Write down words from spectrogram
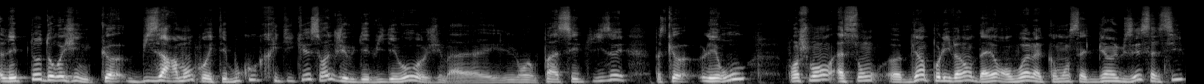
les pneus d'origine que bizarrement qui ont été beaucoup critiqués. C'est vrai que j'ai vu des vidéos, j'ai bah, ils l'ont pas assez utilisé parce que les roues, franchement, elles sont euh, bien polyvalentes. D'ailleurs, on voit, elles commencent à être bien usées, celle-ci.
